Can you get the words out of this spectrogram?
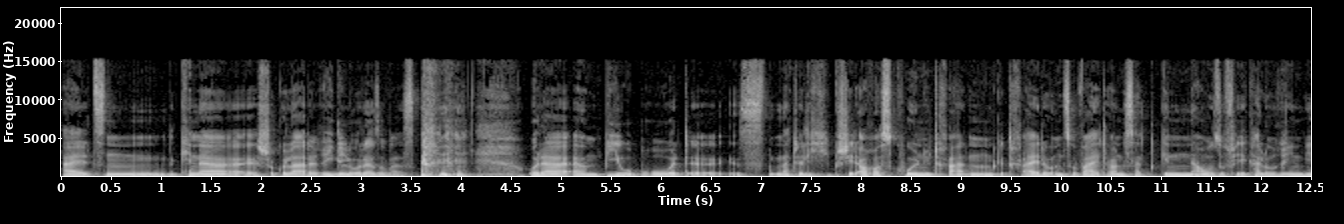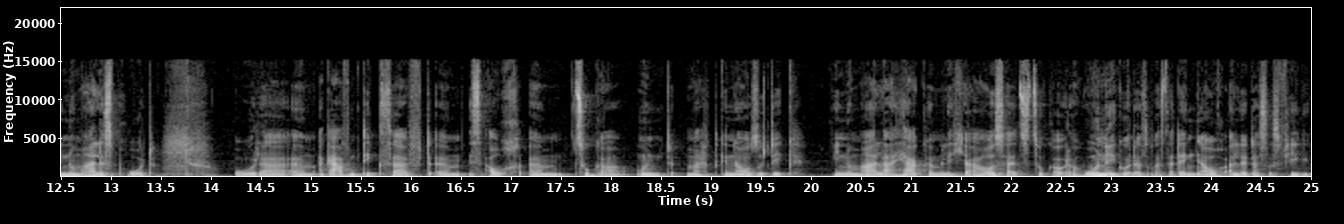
als ein Kinderschokolade-Riegel oder sowas. oder ähm, Biobrot äh, ist natürlich, besteht auch aus Kohlenhydraten und Getreide und so weiter und es hat genauso viel Kalorien wie normales Brot. Oder ähm, Agavendicksaft ähm, ist auch ähm, Zucker und macht genauso dick wie normaler herkömmlicher Haushaltszucker oder Honig oder sowas. Da denken auch alle, dass es viel,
